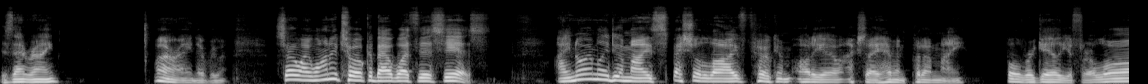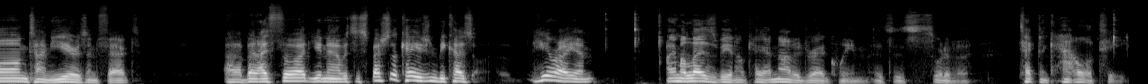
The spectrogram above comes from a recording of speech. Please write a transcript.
Is that right? All right, everyone. So I want to talk about what this is. I normally do my special live program audio. Actually, I haven't put on my full regalia for a long time, years, in fact. Uh, but I thought, you know, it's a special occasion because here I am. I'm a lesbian, okay? I'm not a drag queen. It's, it's sort of a technicality.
